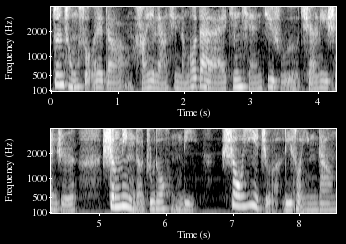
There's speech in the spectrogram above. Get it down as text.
遵从所谓的行业良心能够带来金钱、技术、权利，甚至生命的诸多红利，受益者理所应当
